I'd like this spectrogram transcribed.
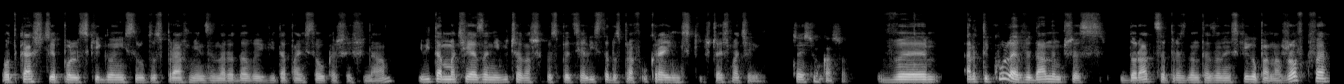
podcaście Polskiego Instytutu Spraw Międzynarodowych witam Państwa Łukasz Jasina i witam Macieja Zaniewicza, naszego specjalistę do spraw ukraińskich. Cześć Macieju. Cześć Łukaszu. W artykule wydanym przez doradcę prezydenta Zeleńskiego, pana Żowkwę,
